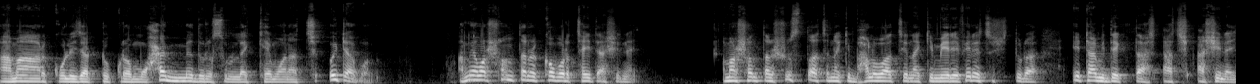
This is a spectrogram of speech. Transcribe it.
আমার কলিজার টুকরো মোহাম্মদ রসুল্লাহ কেমন আছে ওইটা বল। আমি আমার সন্তানের কবর চাইতে আসি নাই। আমার সন্তান সুস্থ আছে নাকি ভালো আছে নাকি মেরে ফেলেছিস তোরা, এটা আমি দেখতে আস- নাই।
